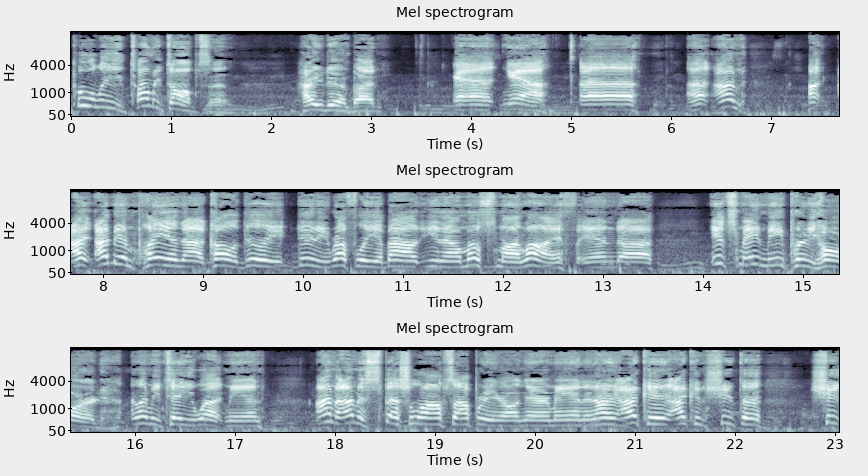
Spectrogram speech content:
Poolee, Tommy Thompson, how you doing, bud? Uh, yeah. Uh, I, I'm. I, I, I've been playing uh, Call of Duty, Duty roughly about, you know, most of my life, and uh, it's made me pretty hard. Let me tell you what, man. I'm, I'm a special ops operator on there, man, and I, I can I can shoot the shoot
